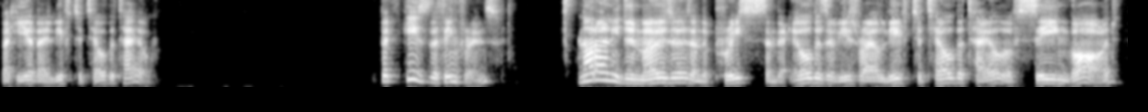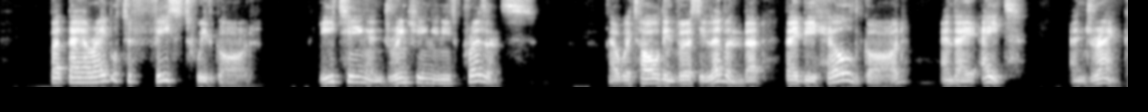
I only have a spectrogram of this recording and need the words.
But here they live to tell the tale. But here's the thing, friends. Not only do Moses and the priests and the elders of Israel live to tell the tale of seeing God, but they are able to feast with God, eating and drinking in his presence. Now, we're told in verse 11 that they beheld God and they ate and drank.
